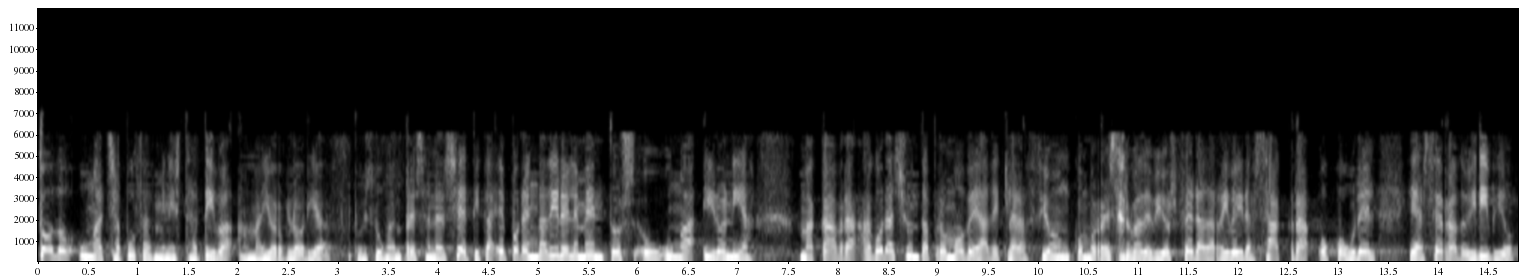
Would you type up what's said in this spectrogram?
Todo unha chapuza administrativa a maior gloria pois dunha empresa enerxética. E por engadir elementos ou unha ironía macabra, agora a Xunta promove a declaración como reserva de biosfera da Ribeira Sacra, o Courel e a Serra do Iribio,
